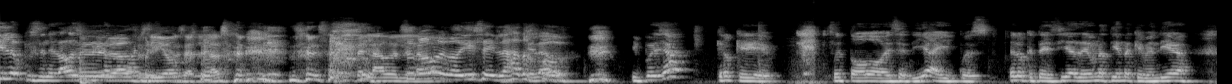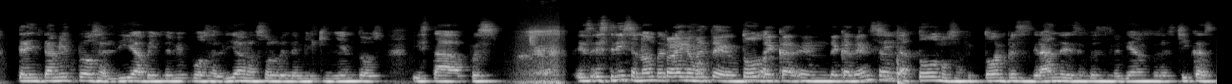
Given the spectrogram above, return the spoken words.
y le, pues el helado es El frío. helado no es frío. O sea, el helado. Helado, el Su helado. nombre lo dice helado. helado. Y pues ya, creo que fue todo ese día. Y pues es lo que te decía de una tienda que vendía 30 mil pesos al día, 20 mil pesos al día, ahora solo vende 1500. Y está, pues, es, es triste, ¿no? Ver Prácticamente todo- deca- en decadencia. Sí, a todos nos afectó, empresas grandes, empresas medianas, empresas chicas.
